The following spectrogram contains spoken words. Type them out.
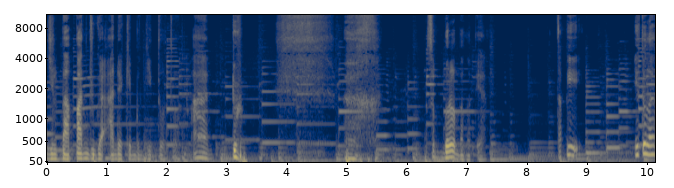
Jilbaban juga ada kayak begitu tuh. Aduh. Sebel banget ya. Tapi Itulah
